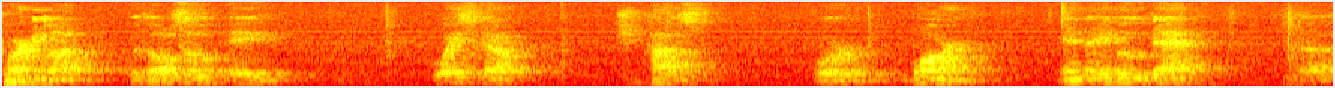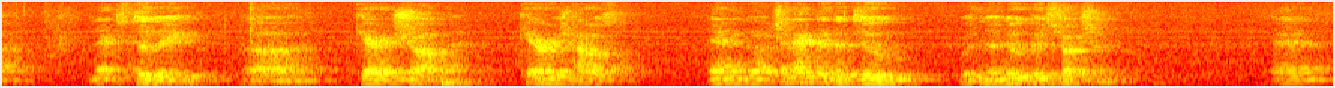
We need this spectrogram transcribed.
the parking lot was also a Boy Scout house or barn, and they moved that uh, next to the uh, carriage shop, carriage house, and uh, connected the two with the new construction. And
